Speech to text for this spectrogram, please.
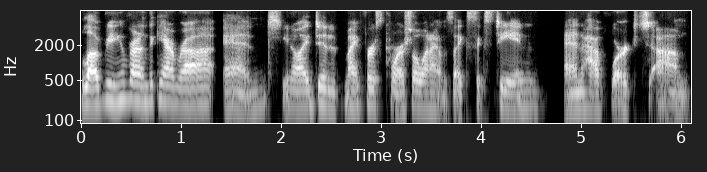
loved being in front of the camera and you know, I did my first commercial when I was like 16 and have worked um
